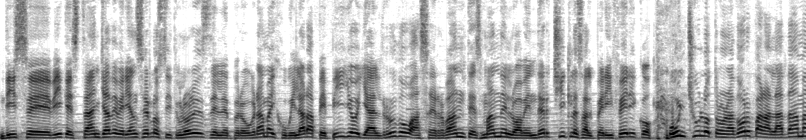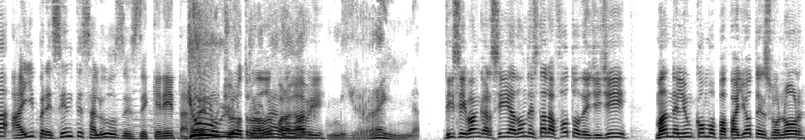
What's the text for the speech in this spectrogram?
Dice Big Stan, ya deberían ser los titulares del programa y jubilar a Pepillo y al Rudo a Cervantes. Mándenlo a vender chicles al periférico. Un chulo tronador para la dama ahí presente. Saludos desde Querétaro. Bueno, chulo tronador para Gaby. Mi reina. Dice Iván García, ¿dónde está la foto de Gigi? Mándenle un combo papayota en su honor.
